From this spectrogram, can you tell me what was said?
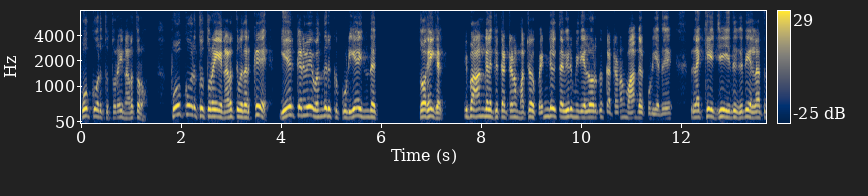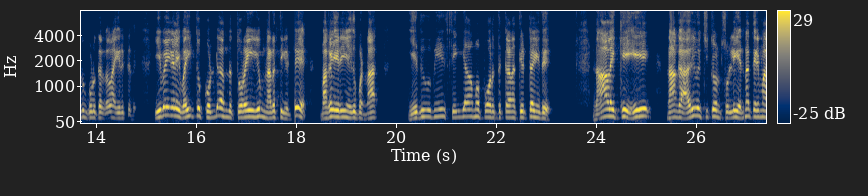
போக்குவரத்து துறை நடத்துறோம். போக்குவரத்து துறையை நடத்துவதற்கு ஏற்கனவே வந்திருக்கக்கூடிய இந்த தொகைகள் இப்ப ஆண்களுக்கு கட்டணம் மற்ற பெண்கள் தவிர மீது எல்லோருக்கும் கட்டணம் வாங்கக்கூடியது. லக்கேஜ் இது இது எல்லாத்துக்கும் கொடுக்கறதெல்லாம் இருக்குது. இவைகளை வைத்துக்கொண்டு அந்த துறையையும் நடத்திக்கிட்டு மகளிரையும் இது பண்ணா எதுவுமே செய்யாம போறதுக்கான திட்டம் இது. நாளைக்கு நாங்க அறிவிச்சிட்டோம்னு சொல்லி என்ன தெரியுமா?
